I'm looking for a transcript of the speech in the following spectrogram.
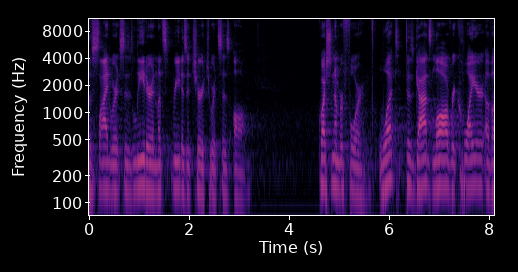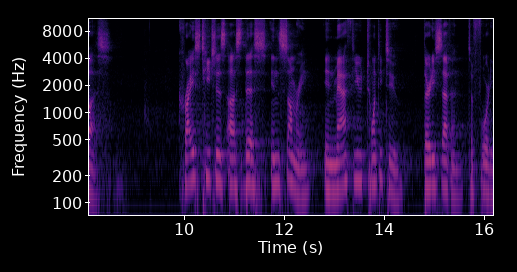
the slide where it says leader, and let's read as a church where it says all. Question number four What does God's law require of us? Christ teaches us this in summary in Matthew 22, 37 to 40.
